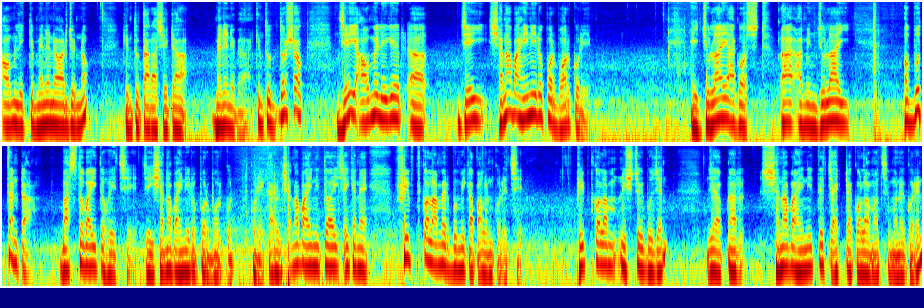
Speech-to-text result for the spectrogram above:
আওয়ামী লীগকে মেনে নেওয়ার জন্য কিন্তু তারা সেটা মেনে নেবে না। কিন্তু দর্শক, যেই আওয়ামী লীগের যেই সেনাবাহিনীর ওপর ভর করে এই July August I mean July অভ্যুত্থানটা বাস্তবায়িত হয়েছে, যেই সেনাবাহিনীর ওপর ভর করে। কারণ সেনাবাহিনী তো সেখানে ফিফথ কলামের ভূমিকা পালন করেছে। ফিফথ কলাম নিশ্চয়ই বোঝেন যে আপনার সেনাবাহিনীতে চারটা কলাম আছে মনে করেন।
